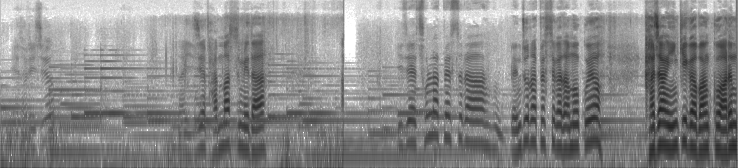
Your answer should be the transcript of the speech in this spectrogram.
예술이죠? 자 이제 반 맞습니다 이제 촐라 패스랑 렌조라 패스가 남았고요 가장 인기가 많고 호수를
